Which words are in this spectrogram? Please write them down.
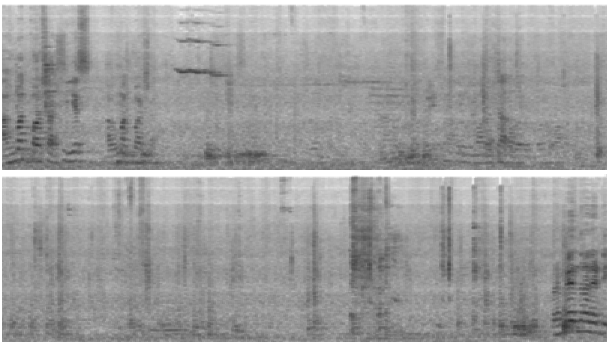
अहमद बादशाह सी एस अहमद बादशाह। బ్రహ్మేంద్ర రెడ్డి.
